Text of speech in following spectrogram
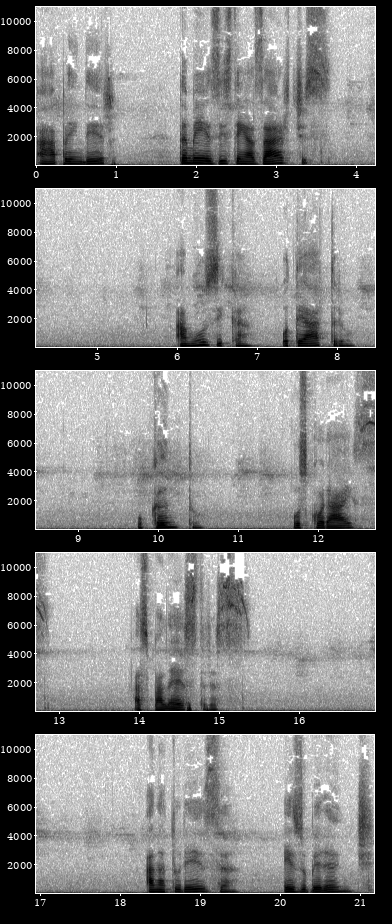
a aprender. Também existem as artes, a música, o teatro, o canto os corais, as palestras, a natureza exuberante,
